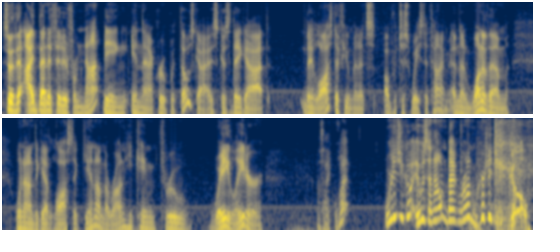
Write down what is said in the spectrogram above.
so that I benefited from not being in that group with those guys because they got they lost a few minutes of just wasted time, and then one of them went on to get lost again on the run. He came through way later. I was like, what? Where did you go? It was an out and back run. Where did you go?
